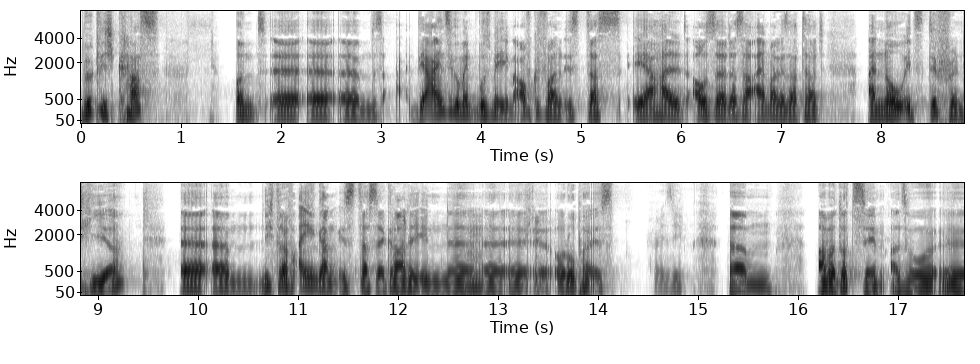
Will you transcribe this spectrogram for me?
wirklich krass. Und äh, äh, ähm, das, der einzige Moment, wo es mir eben aufgefallen ist, dass er halt, außer dass er einmal gesagt hat, I know it's different here, äh, ähm, nicht darauf eingegangen ist, dass er gerade in äh, Mhm, äh, äh. Europa ist. Crazy. Ähm, aber trotzdem, also äh,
